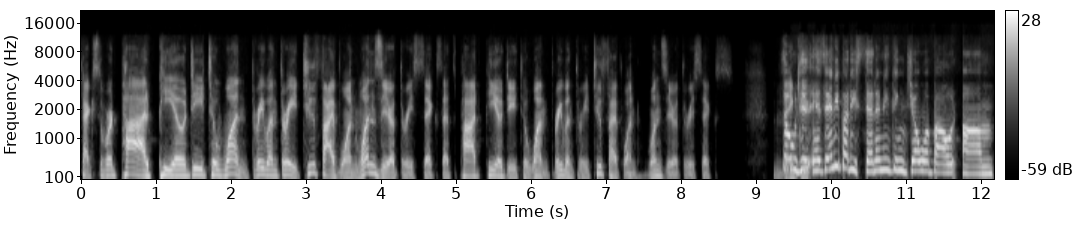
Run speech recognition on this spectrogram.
Text the word pod, P O D, to 1 313 251 1036. That's pod, P O D, to 1 313 251 1036. So, did, has anybody said anything, Joe, about um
